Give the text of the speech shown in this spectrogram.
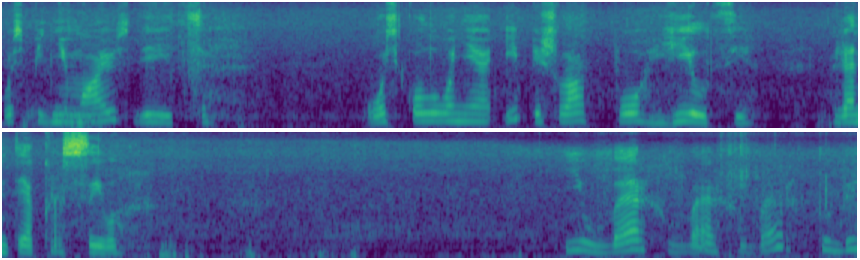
Ось піднімаюсь, дивіться. Ось колонія і пішла по гілці. Гляньте, як красиво. І вверх, вверх, вверх, туди.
